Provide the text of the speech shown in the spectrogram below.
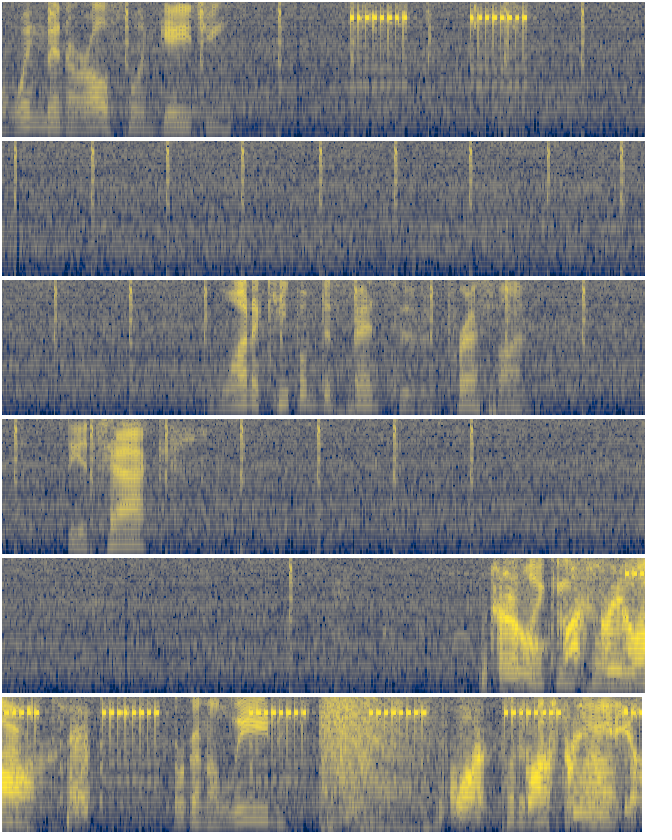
Our wingmen are also engaging. We want to keep them defensive and press on the attack. Two, Flanking to 3 our long. We're going to lead. 1, Put a Fox 3 out. medium.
